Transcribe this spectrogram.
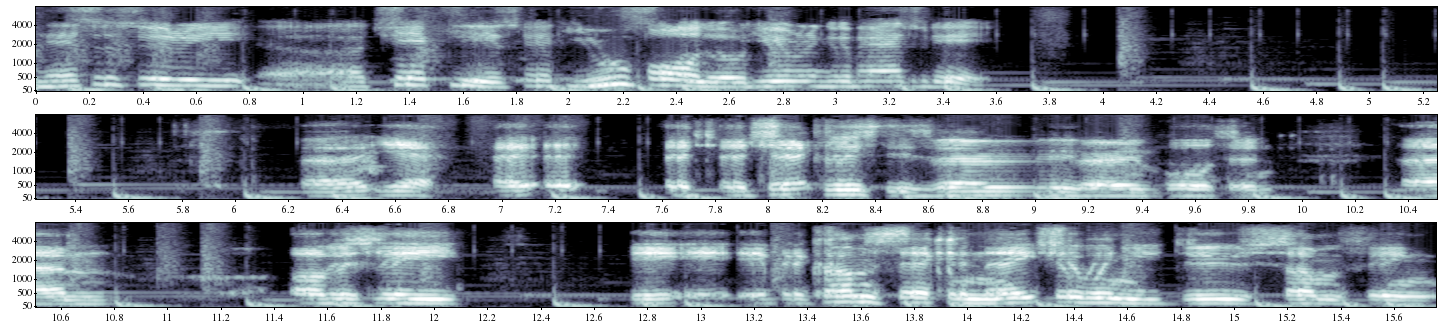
Necessary uh, checklist that you follow during the match day. Uh, yeah, a, a, a, checklist is very, very important. Um, obviously, it, it, becomes second nature when you do something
